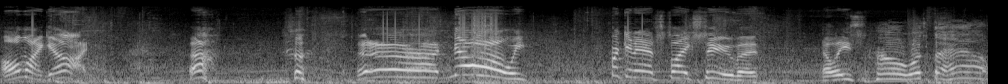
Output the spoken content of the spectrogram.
Oh my god! Ah! Ah, no! We freaking had spikes too, but at least. Oh, what the hell?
